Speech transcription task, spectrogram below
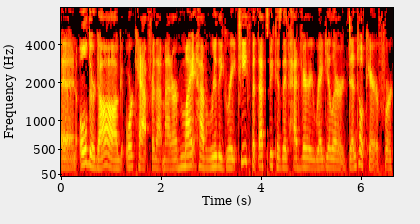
an older dog or cat for that matter might have really great teeth but that's because they've had very regular dental care for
